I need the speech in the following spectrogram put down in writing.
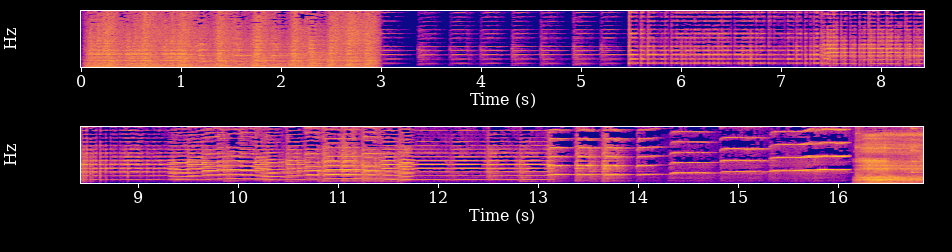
Ah. That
